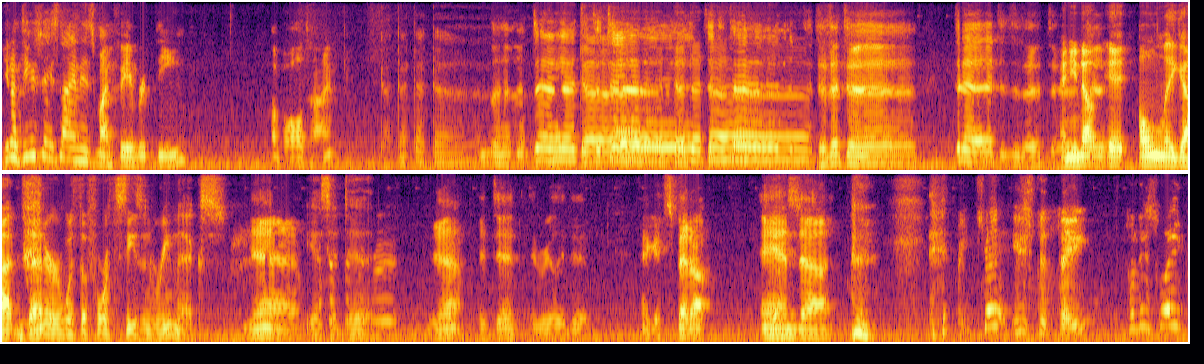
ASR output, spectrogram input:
you know, Deep Space Nine is my favorite theme of all time. And you know, it only got better with the fourth season remix. yeah, Yes, it did. yeah, it did. It really did. It gets sped up, and Yes. uh, is the theme for this week.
